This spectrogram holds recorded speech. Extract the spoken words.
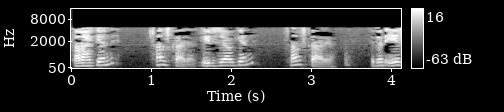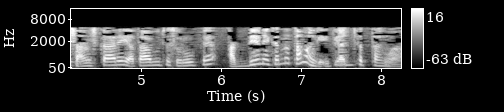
තරහ කියන්නේ සංස්කාරයක්. ඊර්ෂ්‍යාව කියන්නේ සංස්කාරයක්. එතකොට ඒ සංස්කාරයේ යථාභූත ස්වરૂපය අධ්‍යයනය කරන තමන්ගේ ඉති අජත්තං වා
